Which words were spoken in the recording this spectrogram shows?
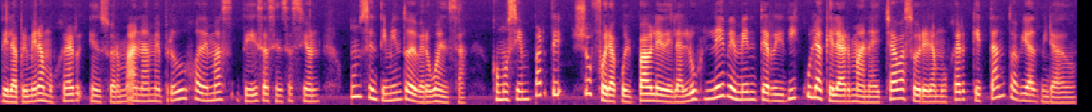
de la primera mujer en su hermana me produjo además de esa sensación un sentimiento de vergüenza, como si en parte yo fuera culpable de la luz levemente ridícula que la hermana echaba sobre la mujer que tanto había admirado.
